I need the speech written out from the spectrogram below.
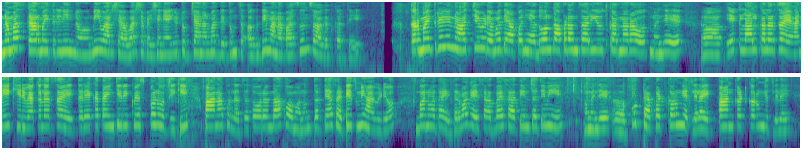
नमस्कार मैत्रिणींनो मी वर्षा वर्षा फॅशन या युट्यूब चॅनलमध्ये तुमचं अगदी मनापासून स्वागत करते. तर मैत्रिणींनो आजच्या व्हिडिओमध्ये आपण ह्या दोन कापडांचा रियूज करणार आहोत. म्हणजे एक लाल कलरचा आहे आणि एक हिरव्या कलरचा आहे. तर एका ताईंची रिक्वेस्ट पण होती की पाना फुलाचं तोरण दाखवा म्हणून. तर त्यासाठीच मी हा व्हिडिओ बनवत आहे. तर बघा सात बाय सात इंचाची मी म्हणजे पुठ्ठा कट करून घेतलेला आहे. एक पान कट करून घेतलेलं आहे.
